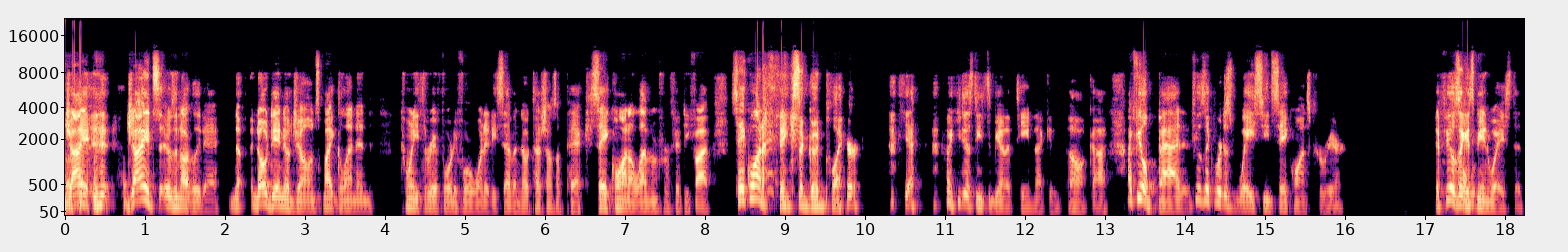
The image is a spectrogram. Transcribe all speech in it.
Giant Giants, it was an ugly day. No, no Daniel Jones, Mike Glennon, 23 of 44, 187, no touchdowns, a pick. Saquon, 11 for 55. Saquon, I think, is a good player. yeah, he just needs to be on a team that can. Oh, God. I feel bad. It feels like we're just wasting Saquon's career. It feels like oh, it's being wasted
